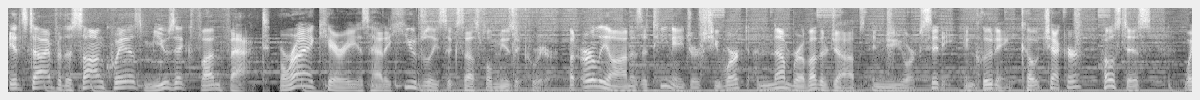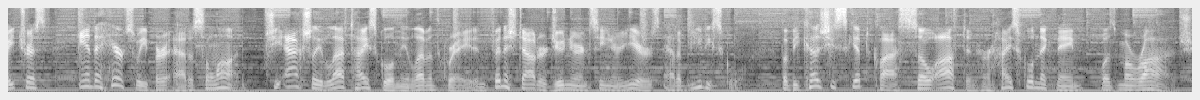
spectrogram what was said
It's time for the Song Quiz Music Fun Fact. Mariah Carey has had a hugely successful music career, but early on as a teenager, she worked a number of other jobs in New York City, including coat checker, hostess, waitress, and a hair sweeper at a salon. She actually left high school in the 11th grade and finished out her junior and senior years at a beauty school. But because she skipped class so often, her high school nickname was Mirage.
